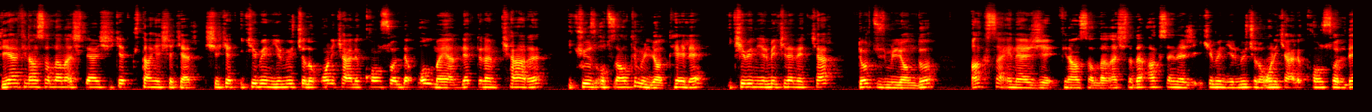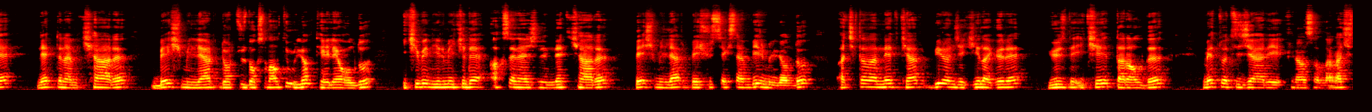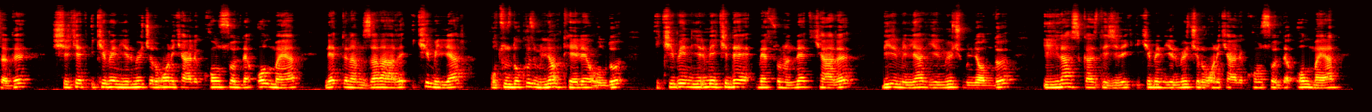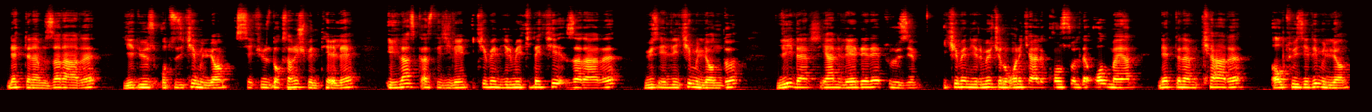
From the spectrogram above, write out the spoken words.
Diğer finansallarını açıklayan şirket Kütahya Şeker, şirket 2023 yılı 12 aylık konsolde olmayan net dönem karı 236 milyon TL, 2022'de net kar 400 milyondu. Aksa Enerji finansallarını açıkladı. Aksa Enerji 2023 yılı 12 aylık konsolde net dönem karı 5 milyar 496 milyon TL oldu. 2022'de Aksa Enerji'nin net karı 5 milyar 581 milyondu. Açıklanan net kar bir önceki yıla göre %2 daraldı. Metro Ticari finansallarını açıkladı. Şirket 2023 yılı 12 aylık konsolde olmayan net dönem zararı 2 milyar 39 milyon TL oldu. 2022'de Metro'nun net karı 1 milyar 23 milyondu. İhlas Gazetecilik 2023 yılı 12 aylık konsolde olmayan net dönem zararı 732 milyon 893 bin TL. İhlas Gazeteciliğin 2022'deki zararı 152 milyondu. Lider yani LDR Turizm 2023 yılı 12 aylık konsolde olmayan net dönem karı 607 milyon.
